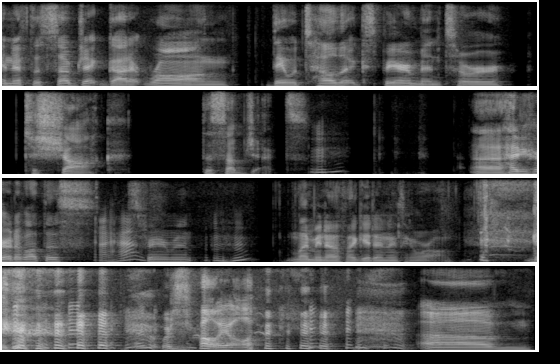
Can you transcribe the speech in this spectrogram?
and if the subject got it wrong, they would tell the experimenter to shock the subject. Mhm. Uh, have you heard about this I have. experiment? Mm-hmm. Let me know if I get anything wrong. Which is probably all. um,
